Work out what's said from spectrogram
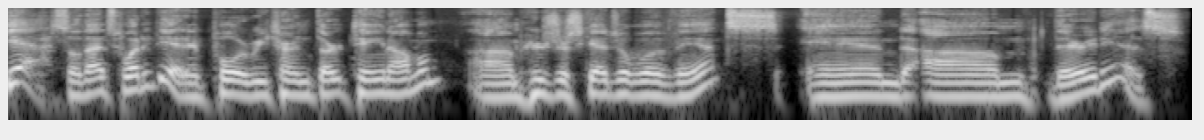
Yeah, so that's what it did. It pulled return 13 of them. Um, here's your schedule of events, and um, there it is.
